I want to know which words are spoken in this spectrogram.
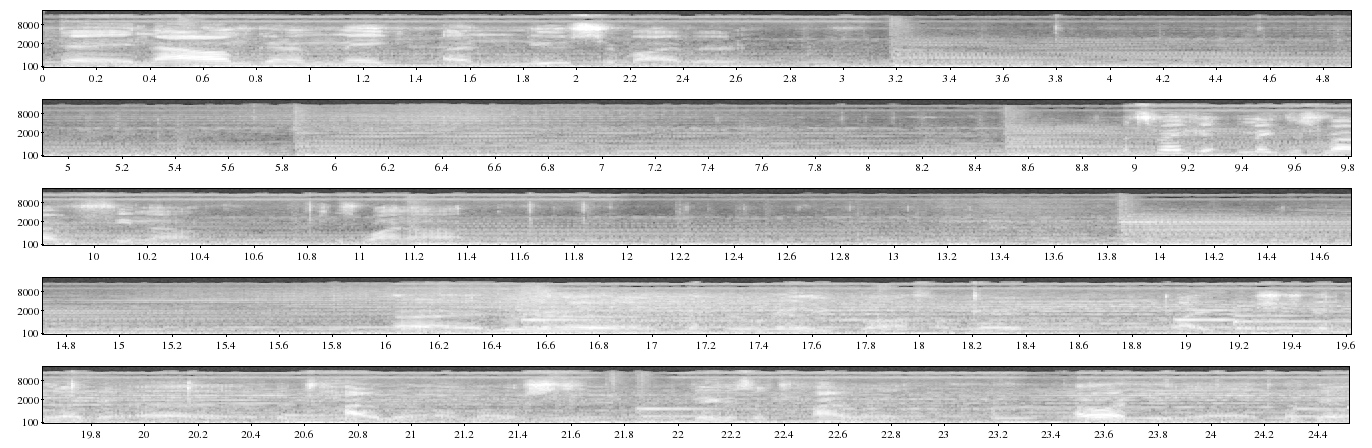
Okay, now I'm gonna make a new survivor. Let's make it make this survivor female. Just why not? Alright, we're gonna make her really buff, okay? Like she's gonna be like a, a, tyrant almost. Big as a tyrant. How do I do that? Okay.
